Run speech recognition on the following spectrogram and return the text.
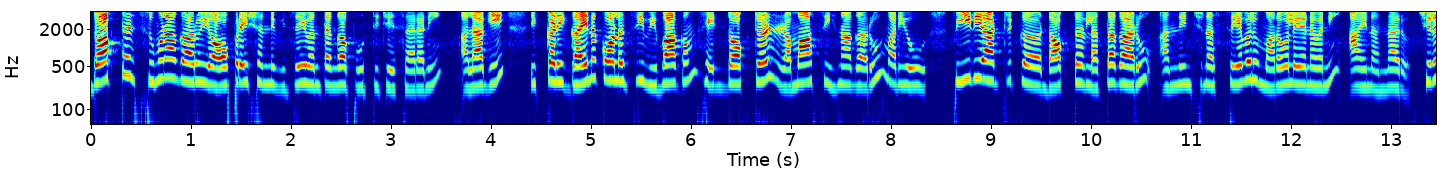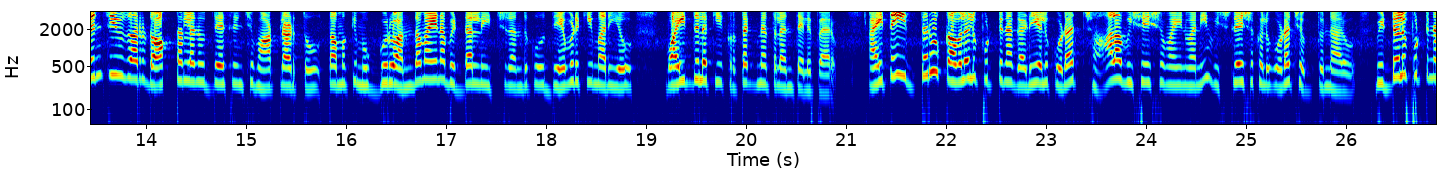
డాక్టర్ సుమనా గారు ఈ ఆపరేషన్ని విజయవంతంగా పూర్తి చేశారని అలాగే ఇక్కడి గైనకాలజీ విభాగం హెడ్ డాక్టర్ రమా సిన్హా గారు మరియు పీడియాట్రిక్ డాక్టర్ లత గారు అందించిన సేవలు మరవలేనవని ఆయన అన్నారు. చిరంజీవి గారు డాక్టర్లను ఉద్దేశించి మాట్లాడుతూ తమకి ముగ్గురు అందమైన బిడ్డల్ని ఇచ్చినందుకు దేవుడికి మరియు వైద్యులకి కృతజ్ఞతలని తెలిపారు. అయితే ఇద్దరు కవలలు పుట్టిన గడియలు కూడా చాలా విశేషమైనవని విశ్లేషకులు కూడా చెబుతున్నారు. బిడ్డలు పుట్టిన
